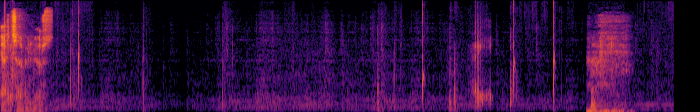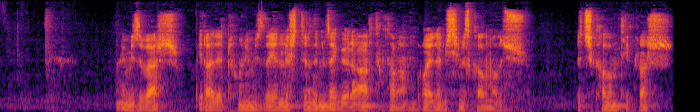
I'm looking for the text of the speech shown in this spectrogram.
Okey açabiliyoruz. Hunimizi ver. Bir adet hunimizi de yerleştirdiğimize göre artık tamam. Burayla bir işimiz kalmadı. Şu. Çıkalım tekrar.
